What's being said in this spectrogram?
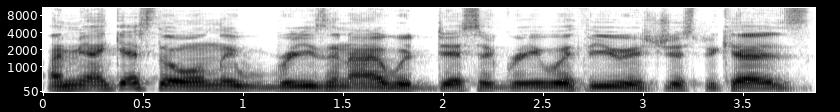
I mean, I guess the only reason I would disagree with you is just because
